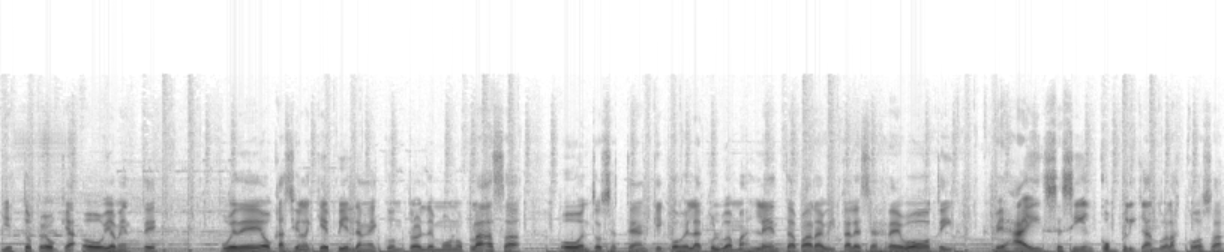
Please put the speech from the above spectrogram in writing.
y esto pero que obviamente puede ocasionar que pierdan el control de monoplaza o entonces tengan que coger la curva más lenta para evitar ese rebote pues ahí se siguen complicando las cosas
